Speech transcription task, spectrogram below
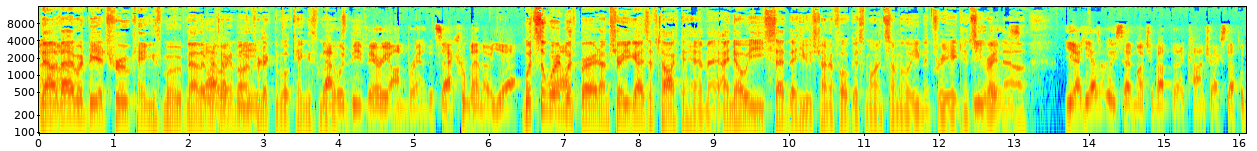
Now um, that would be a true Kings move. Now that, that we're talking about unpredictable Kings moves, that would be very on brand with Sacramento. Yeah. What's the word uh, with Bird? I'm sure you guys have talked to him. I know he said that he was trying to focus more on summer league than free agency right is. now. Yeah, he hasn't really said much about the contract stuff, but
